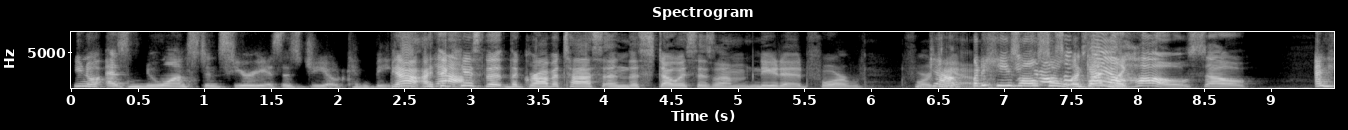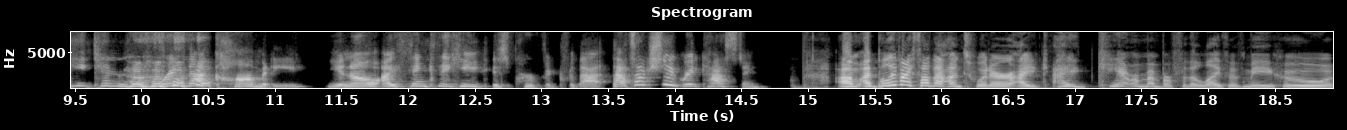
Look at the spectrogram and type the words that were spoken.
you know as nuanced and serious as Geode can be. Yeah, I think Yeah. he has the the gravitas and the stoicism needed for for yeah, Geo. but he's He also, also again play a like hoe, so and he can bring that comedy. You know, I think that he is perfect for that. That's actually a great casting. Um, I believe I saw that on Twitter. I I can't remember for the life of me who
